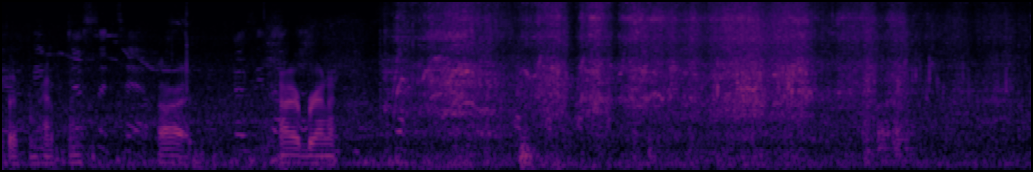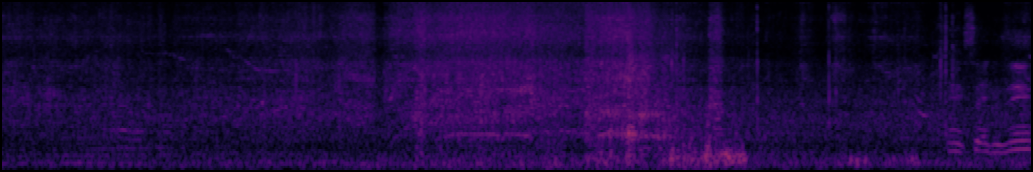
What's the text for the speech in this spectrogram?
prevent that from happening. Just a tip. All right. All right, Brandon. Ten seconds in.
